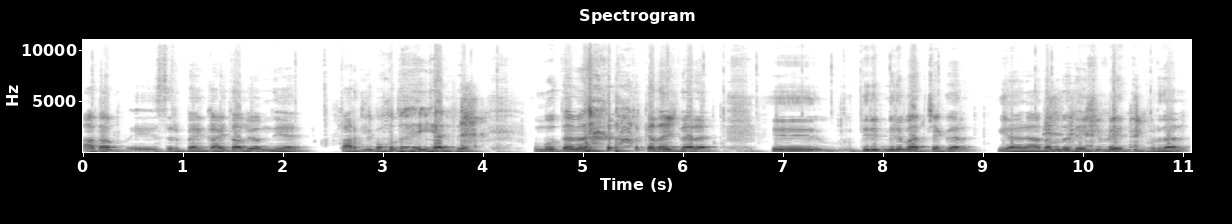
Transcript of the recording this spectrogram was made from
Adam e, sırf ben kayıt alıyorum diye farklı bir odaya geldi. Muhtemelen arkadaşlara e, drip mirip atacaklar. Yani adamı da deşifre ettik buradan.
